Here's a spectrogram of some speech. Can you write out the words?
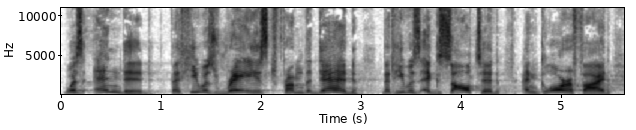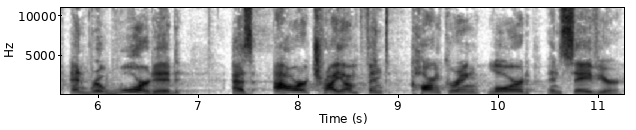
was ended, that he was raised from the dead, that he was exalted and glorified and rewarded as our triumphant, conquering Lord and Savior.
